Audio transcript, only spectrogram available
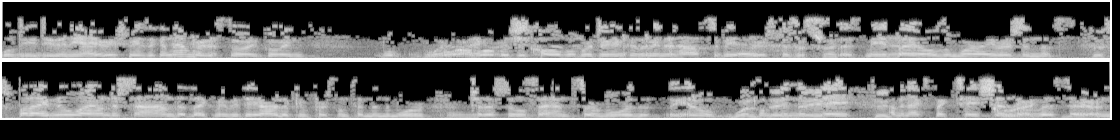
"Well, do you do any Irish music?" And then we're just sort of going. Well, We're what, what would you call what we're doing? Because I mean, it has to be Irish because it's, right. it's made by us and we're Irish, and it's. Yes. But I know I understand that like maybe they are looking for something in the more traditional sense, or more that you know Well, something they- that they, they- have an expectation Correct, of a certain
